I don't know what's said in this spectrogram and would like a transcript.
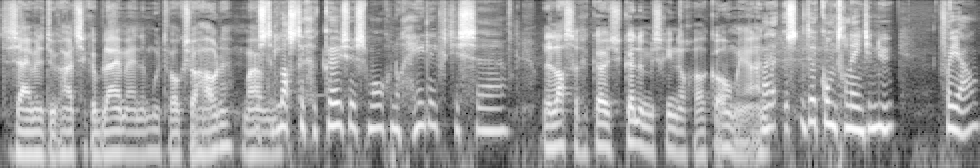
zijn we natuurlijk hartstikke blij mee en dat moeten we ook zo houden. Maar dus de lastige keuzes mogen nog heel eventjes... De lastige keuzes kunnen misschien nog wel komen, ja. Maar er komt er eentje nu, voor jou.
